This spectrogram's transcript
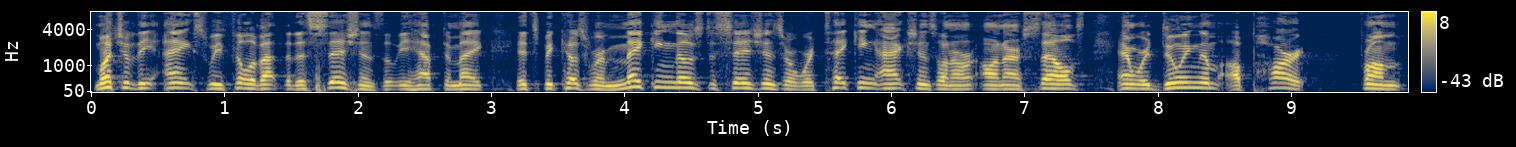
much of the angst we feel about the decisions that we have to make, it's because we're making those decisions or we're taking actions on, our, on ourselves and we're doing them apart from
